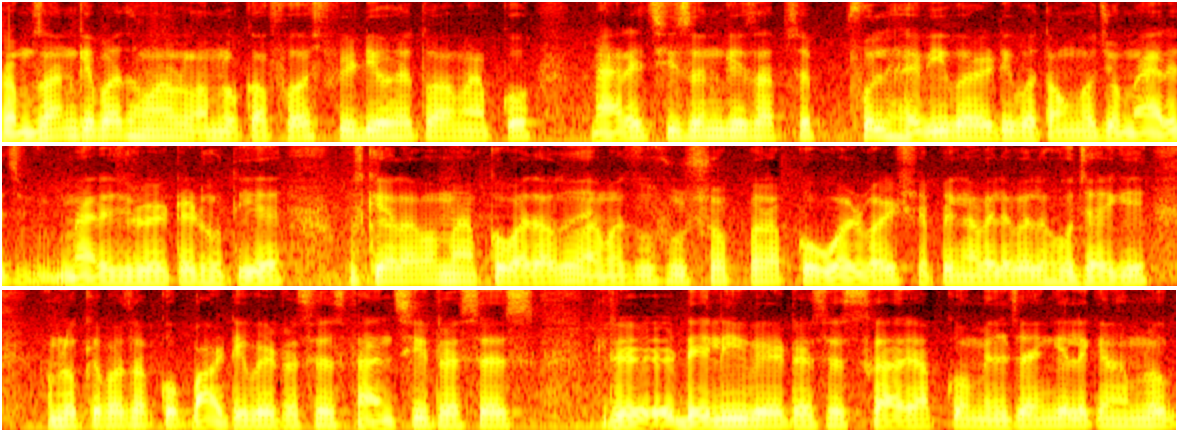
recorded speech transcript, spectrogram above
रमज़ान के बाद हमारा हम लोग का फ़र्स्ट वीडियो है तो मैं आपको मैरिज सीज़न के हिसाब से फुल हैवी वैरायटी बताऊँगा जो मैरिज मैरिज रिलेटेड होती है। उसके अलावा मैं आपको बता दूँ अमेजोन फ़ूड शॉप पर आपको वर्ल्ड वाइड शिपिंग अवेलेबल हो जाएगी। हम लोग के पास आपको party wear dresses fancy dresses daily wear dresses सारे आपको मिल जाएँगे, लेकिन हम लोग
